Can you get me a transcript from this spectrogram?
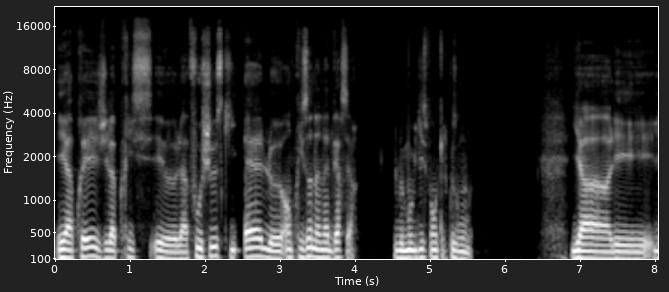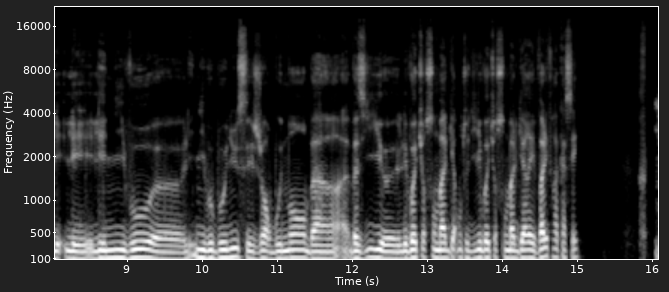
Et après, j'ai la, euh, la faucheuse qui, elle, emprisonne un adversaire. Le mobilise pendant quelques secondes. Il y a les, les, les, niveaux, euh, les niveaux bonus et genre bonnement, ben vas-y, euh, les voitures sont mal. On te dit les voitures sont mal garées, va les fracasser.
